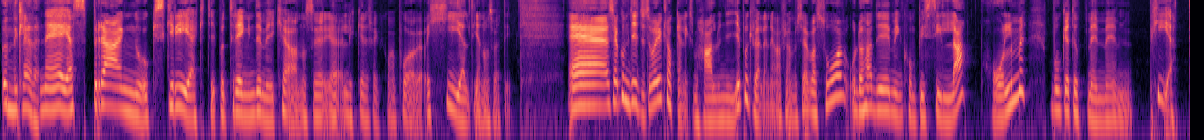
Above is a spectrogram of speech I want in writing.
underkläder. Nej, jag sprang och skrek typ och trängde mig i kön och så jag, jag lyckades faktiskt komma på. Jag var helt genomsvettig. Eh, så jag kom dit och så var det klockan liksom halv nio på kvällen när jag var framme. Så jag bara sov och då hade min kompis Silla Holm bokat upp mig med en PT.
